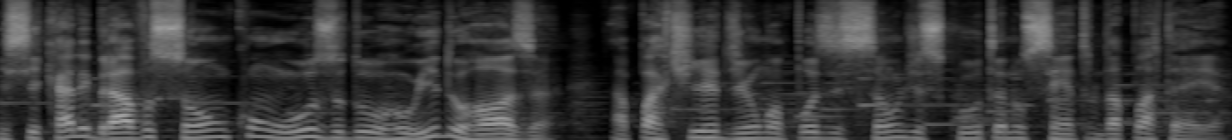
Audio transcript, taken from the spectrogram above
e se calibrava o som com o uso do ruído rosa, a partir de uma posição de escuta no centro da plateia.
